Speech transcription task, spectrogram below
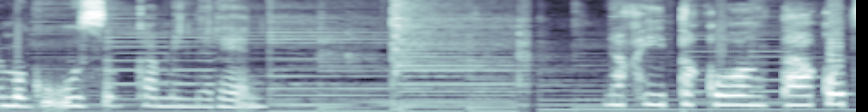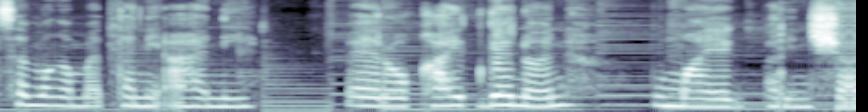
na mag-uusap kami na rin. Nakita ko ang takot sa mga mata ni Annie pero kahit ganon, pumayag pa rin siya.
